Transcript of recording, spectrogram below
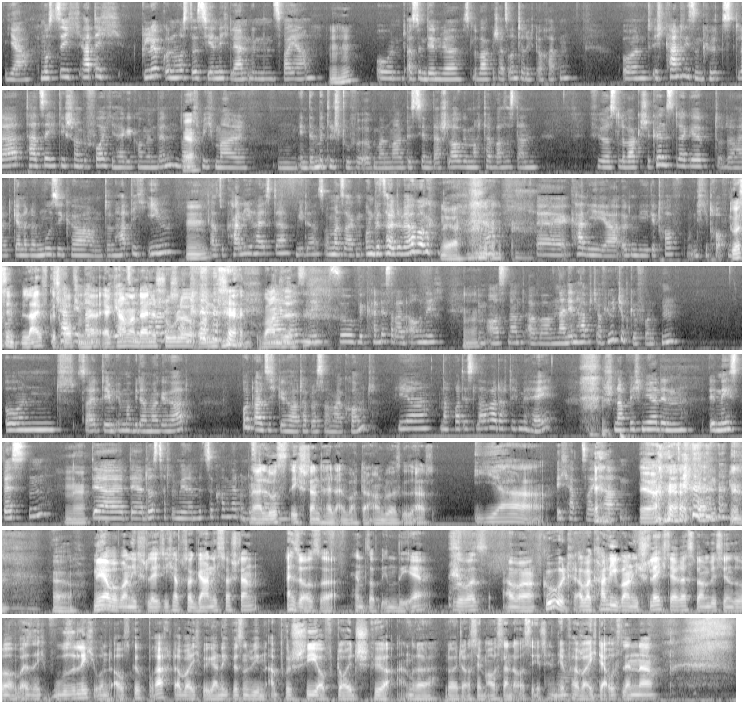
ja, musste ich, hatte ich Glück und musste es hier nicht lernen in den zwei Jahren. Mhm. Und also in denen wir Slowakisch als Unterricht auch hatten. Und ich kannte diesen Künstler tatsächlich schon bevor ich hierher gekommen bin, weil Ja. ich mich mal in der Mittelstufe irgendwann mal ein bisschen da schlau gemacht habe, was es dann für slowakische Künstler gibt oder halt generell Musiker. Und dann hatte ich ihn, Mhm. also Kali heißt er, wieder, soll man sagen, unbezahlte Werbung. Ja. ja, äh, Kali ja irgendwie getroffen, nicht getroffen. Du hast ihn live hab ihn getroffen, ne? Er kam an deine Schule schon. und Nein, Wahnsinn. das nicht. So bekannt ist er dann auch nicht Ja. im Ausland. Aber nein, den habe ich auf YouTube gefunden und seitdem immer wieder mal gehört. Und als ich gehört habe, dass er mal kommt, hier nach Bratislava, dachte ich mir, hey, schnapp ich mir den, den nächstbesten, Ne. der, der Lust hat, mit mir da mitzukommen. Und Na, Lust, ich stand halt einfach da und du hast gesagt, ja. Ich habe zwei Karten. Ja. ja. Nee, aber war nicht schlecht. Ich habe zwar gar nichts verstanden. Also außer Hands up in the air, sowas. Aber gut, aber Kali war nicht schlecht. Der Rest war ein bisschen so, weiß nicht, wuselig und ausgebracht. Aber ich will gar nicht wissen, wie ein Après-Ski auf Deutsch für andere Leute aus dem Ausland aussieht. In dem Ja, Fall war ich der Ausländer.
